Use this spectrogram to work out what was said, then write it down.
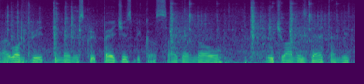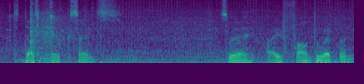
I won't read the manuscript pages because I don't know which one is that and it doesn't make sense. So yeah, I found a weapon,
